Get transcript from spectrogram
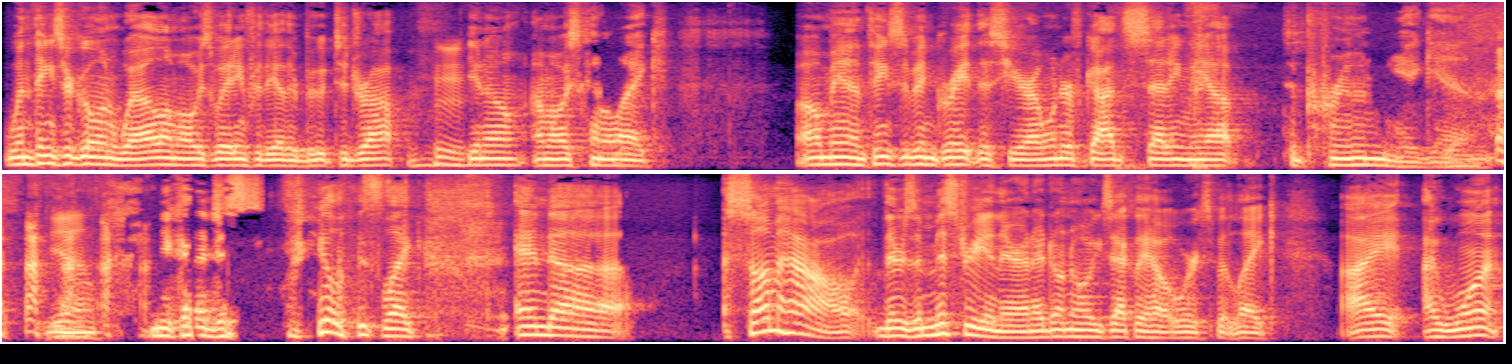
when things are going well, I'm always waiting for the other boot to drop. You know, I'm always kind of like, oh man, things have been great this year. I wonder if God's setting me up to prune me again. You Yeah. know? and you kind of just feel this like, and uh, somehow there's a mystery in there, and I don't know exactly how it works, but like, I I want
